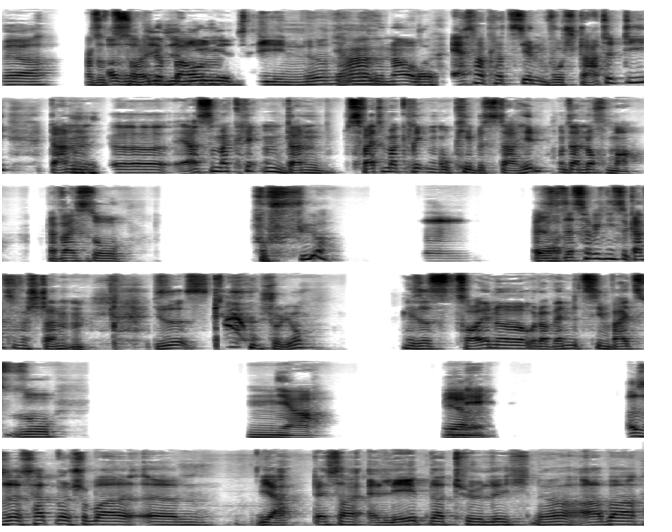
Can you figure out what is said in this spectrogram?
Ja, Also, also Zäune bauen. Ziehen, ne? Ja, Mhm. genau. Erstmal platzieren, wo startet die, dann Mhm. äh, erste Mal klicken, dann zweite Mal klicken, okay, bis dahin und dann nochmal. Da war ich so, wofür? Also Ja. das habe ich nicht so ganz so verstanden. Dieses, Entschuldigung, dieses Zäune oder Wände ziehen war jetzt so, ja, Ja. nee. Also das hat man schon mal ähm, ja besser erlebt natürlich, ne? Aber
